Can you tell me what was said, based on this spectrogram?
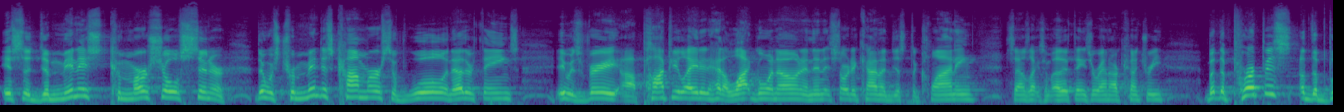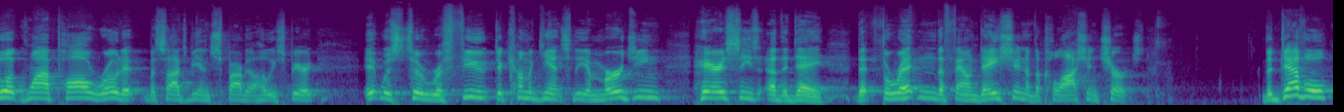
it's a diminished commercial center. There was tremendous commerce of wool and other things. It was very uh, populated, had a lot going on, and then it started kind of just declining. Sounds like some other things around our country. But the purpose of the book, why Paul wrote it, besides being inspired by the Holy Spirit, it was to refute, to come against the emerging heresies of the day that threatened the foundation of the Colossian church. The devil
